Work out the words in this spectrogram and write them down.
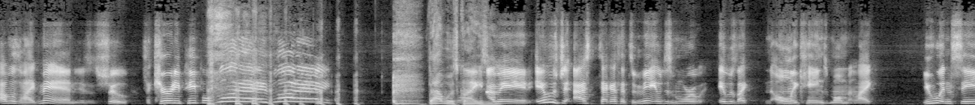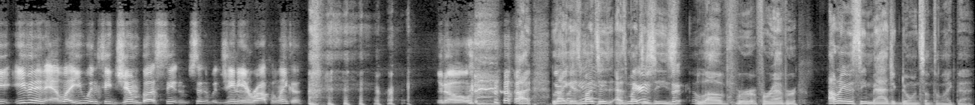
i was like, man, shoot, security people, bloody, bloody. That was Like, crazy. I mean, it was just, I, like I said, to me, it was just more, it was like an only Kings moment. Like, you wouldn't see, even in LA, you wouldn't see Jim Buss sitting sitting with Jeanie and Rob Pelinka. You know, I, like, like, as much as as much as he's loved for forever, I don't even see Magic doing something like that.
